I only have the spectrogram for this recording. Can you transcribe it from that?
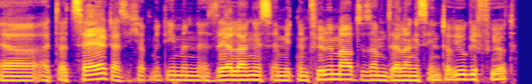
Er hat erzählt, also ich habe mit ihm ein sehr langes, äh, mit einem Filmemacher zusammen ein sehr langes Interview geführt,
